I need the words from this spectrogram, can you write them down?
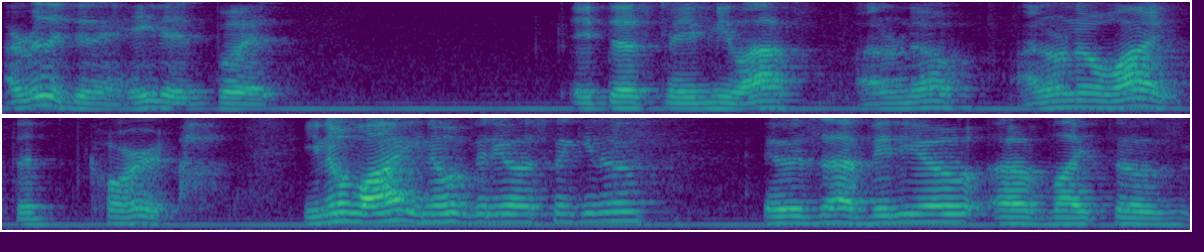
I really didn't hate it, but it just made me laugh. I don't know. I don't know why. The court. You know why? You know what video I was thinking of? It was that video of like those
